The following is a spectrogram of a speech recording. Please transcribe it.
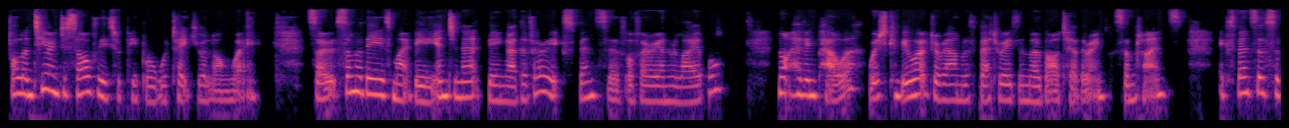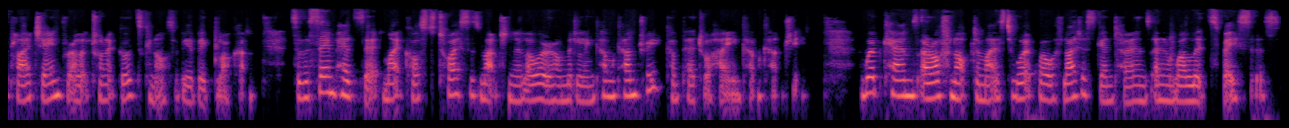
Volunteering to solve these for people will take you a long way. So some of these might be the internet being either very expensive or very unreliable, not having power, which can be worked around with batteries and mobile tethering sometimes. Expensive supply chain for electronic goods can also be a big blocker. So the same headset might cost twice as much in a lower or middle income country compared to a high income country. Webcams are often optimized to work well with lighter skin tones and in well lit spaces,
